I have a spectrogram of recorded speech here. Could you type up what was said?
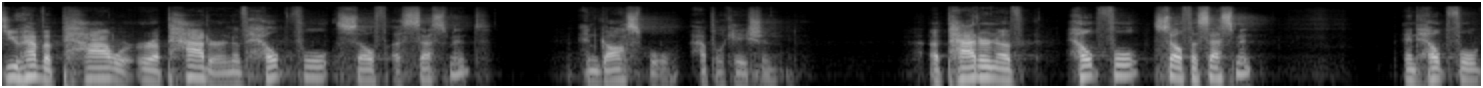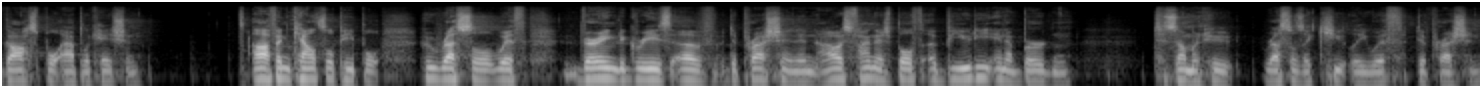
do you have a power or a pattern of helpful self assessment and gospel application? a pattern of helpful self assessment and helpful gospel application. I often counsel people who wrestle with varying degrees of depression, and I always find there's both a beauty and a burden to someone who wrestles acutely with depression.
